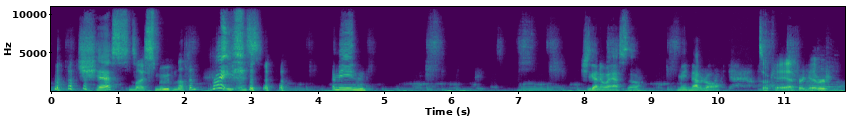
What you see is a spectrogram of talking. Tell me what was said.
chest. My smooth nothing. Right. I mean, she's got no ass though. I mean, not at all. It's okay. I forgive her.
